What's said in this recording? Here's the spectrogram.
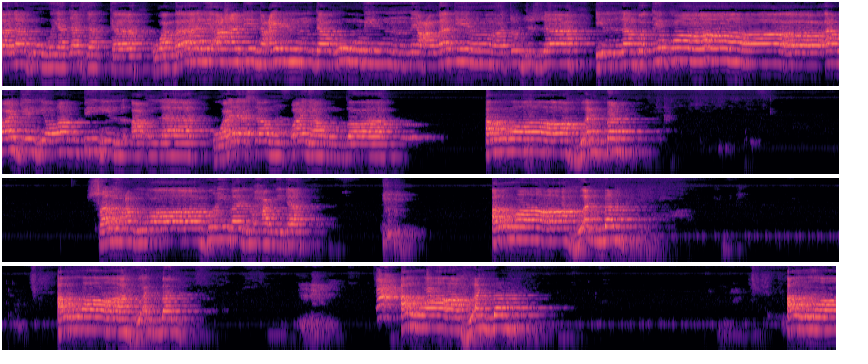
tawalla wa Sami'allahu liman hamidah. Allahu Akbar. Allahu Akbar. Allahu Akbar Allahu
